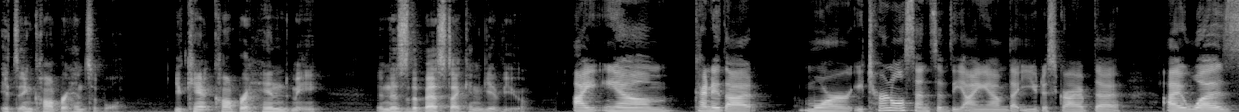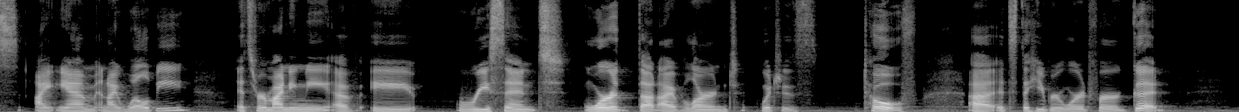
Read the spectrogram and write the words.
it's incomprehensible. You can't comprehend me and this is the best I can give you. I am kind of that more eternal sense of the I am that you described the I was, I am, and I will be. It's reminding me of a recent word that I've learned, which is tov. Uh, it's the Hebrew word for good.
